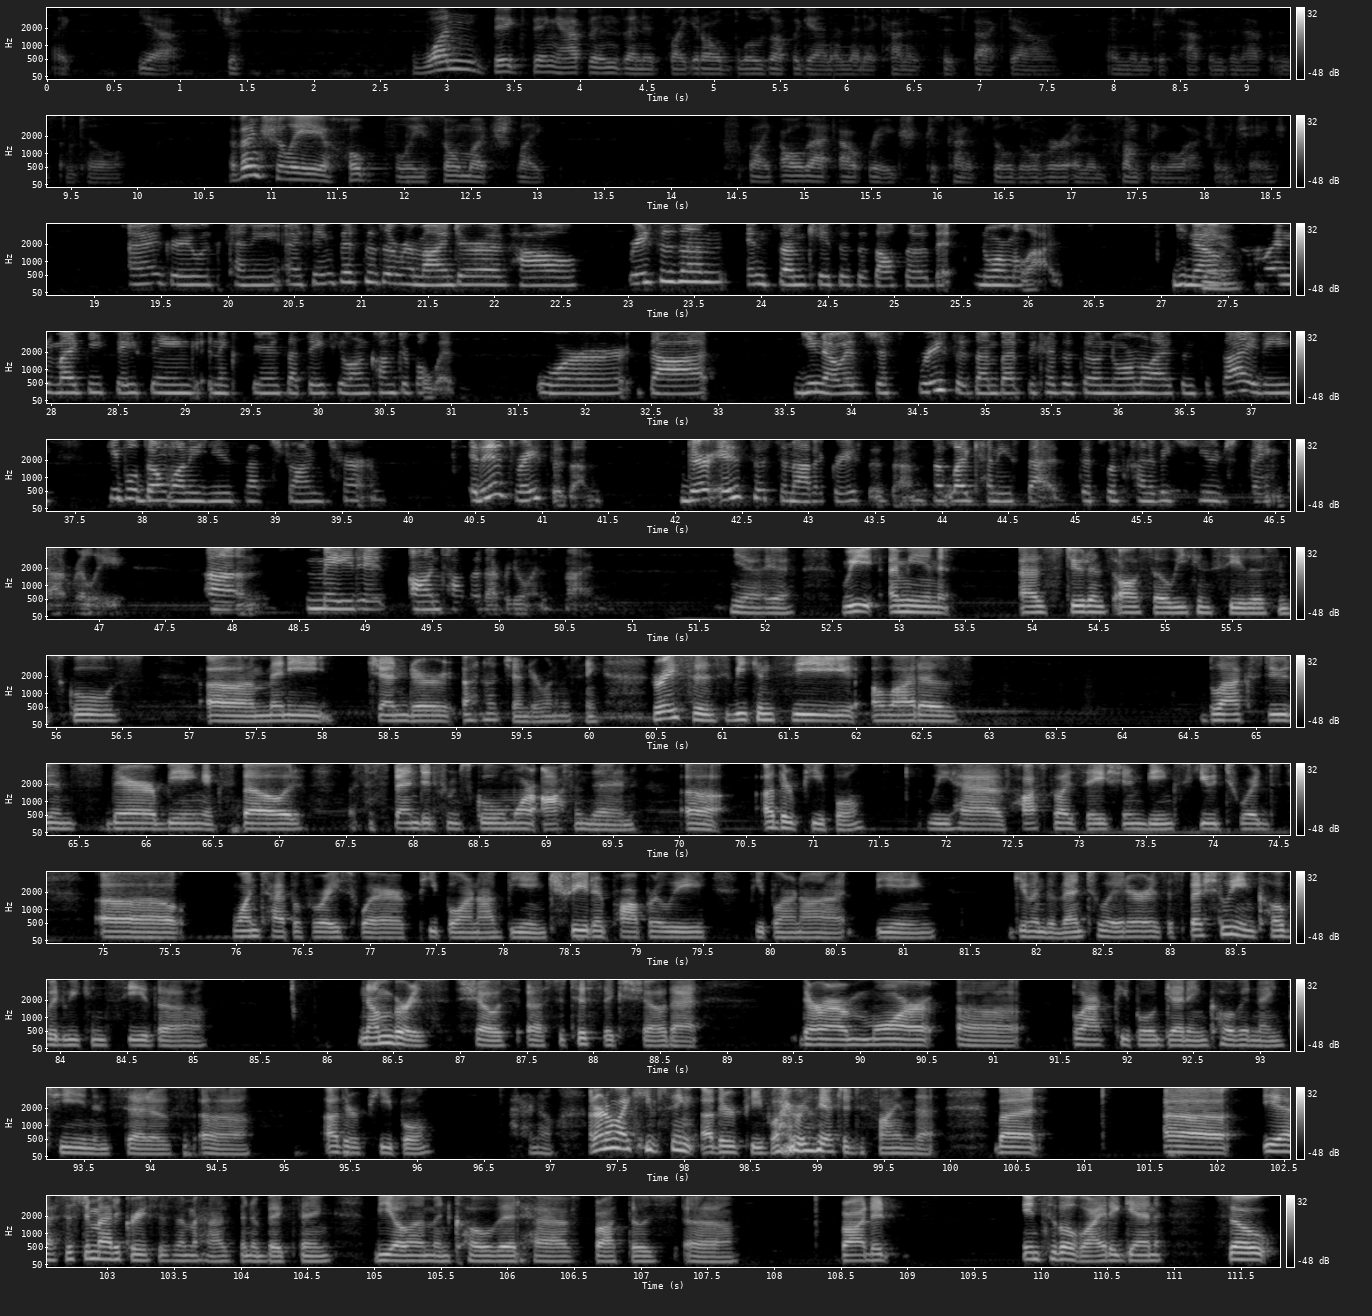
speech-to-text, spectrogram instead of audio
Like, yeah, it's just one big thing happens and it's like it all blows up again and then it kind of sits back down and then it just happens and happens until eventually hopefully so much like like all that outrage just kind of spills over and then something will actually change I agree with Kenny. I think this is a reminder of how racism in some cases is also a bit normalized. You know, Yeah. someone might be facing an experience that they feel uncomfortable with or that, you know, is just racism, but because it's so normalized in society, people don't want to use that strong term. It is racism. There is systematic racism, but like Kenny said, this was kind of a huge thing that really um, made it on top of everyone's minds. Yeah, yeah. We, I mean, as students, also, we can see this in schools. Uh, many gender, uh, not gender, what am I saying? Races, we can see a lot of black students they're being expelled suspended from school more often than uh, other people we have hospitalization being skewed towards uh, one type of race where people are not being treated properly people are not being given the ventilators especially in covid we can see the numbers show uh, statistics show that there are more uh, black people getting covid-19 instead of uh, other people. I don't know. I don't know why i keep saying other people. I really have to define that. But uh, yeah systematic racism has been a big thing. Blm and covid have brought those uh, brought it into the light again. So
